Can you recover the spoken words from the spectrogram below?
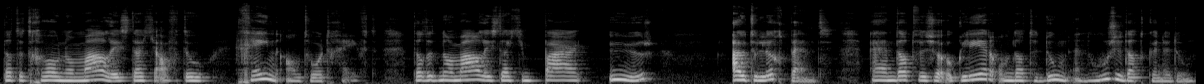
dat het gewoon normaal is dat je af en toe geen antwoord geeft. Dat het normaal is dat je een paar uur uit de lucht bent. En dat we ze ook leren om dat te doen en hoe ze dat kunnen doen.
